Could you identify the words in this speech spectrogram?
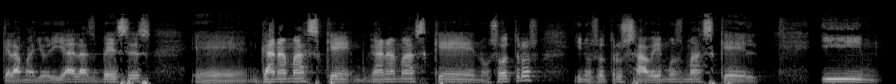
que la mayoría de las veces eh, gana, más que, gana más que nosotros y nosotros sabemos más que él. Y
